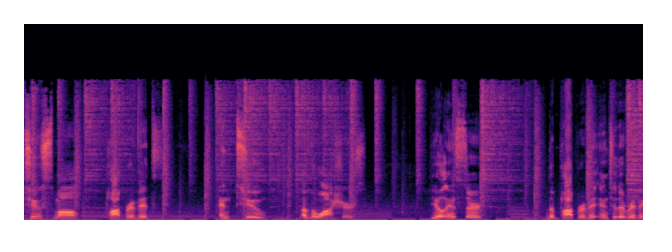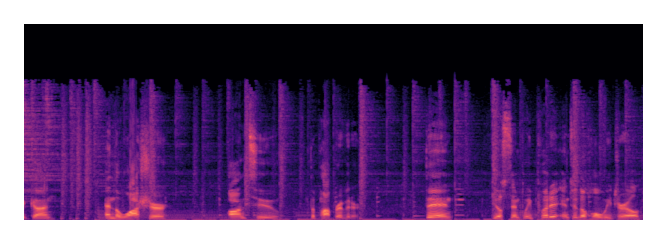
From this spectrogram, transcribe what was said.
two small pop rivets, and two of the washers. You'll insert the pop rivet into the rivet gun and the washer onto the pop riveter. Then you'll simply put it into the hole we drilled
